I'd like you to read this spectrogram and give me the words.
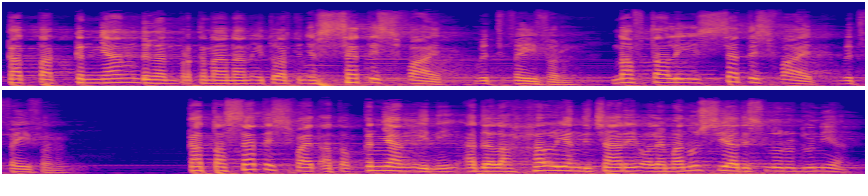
Kata kenyang dengan perkenanan itu artinya satisfied with favor. Naftali satisfied with favor. Kata satisfied atau kenyang ini adalah hal yang dicari oleh manusia di seluruh dunia.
